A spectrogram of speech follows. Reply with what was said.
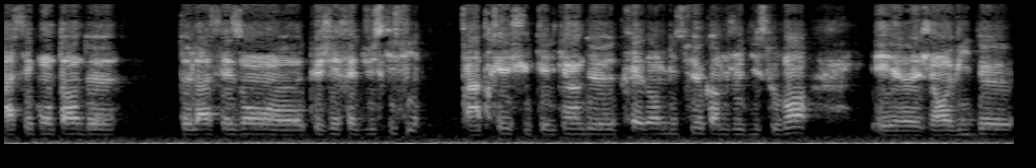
assez content de, de la saison que j'ai faite jusqu'ici. Après, je suis quelqu'un de très ambitieux, comme je dis souvent, et j'ai envie de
